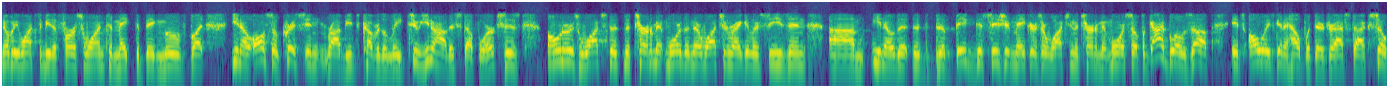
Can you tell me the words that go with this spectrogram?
Nobody wants to be the first one to make the big move. But you know, also Chris and Rob, you cover the league too. You know how this stuff works. Is owners watch the, the tournament more than they're watching regular season. Um, you know, the, the the big decision makers are watching the tournament more. So if a guy blows up, it's always going to help with their draft stock. So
